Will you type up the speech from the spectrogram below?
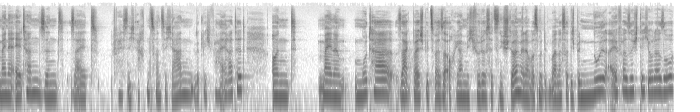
meine Eltern sind seit, ich weiß nicht, 28 Jahren glücklich verheiratet. Und meine Mutter sagt beispielsweise auch, ja, mich würde es jetzt nicht stören, wenn er was mit dem anders hat. Ich bin null eifersüchtig oder so,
